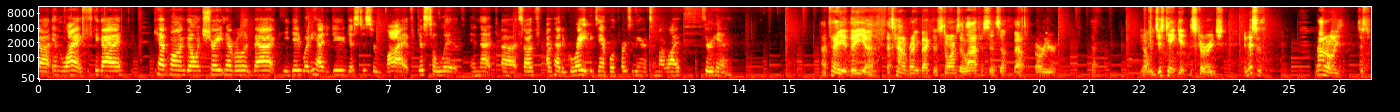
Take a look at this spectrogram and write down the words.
uh, in life, the guy kept on going straight, never looked back. He did what he had to do just to survive, just to live, and that. Uh, so I've I've had a great example of perseverance in my life through him. I tell you, the uh, that's kind of bringing back the storms in life I said something about earlier. You know, we just can't get discouraged, and this is not only just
